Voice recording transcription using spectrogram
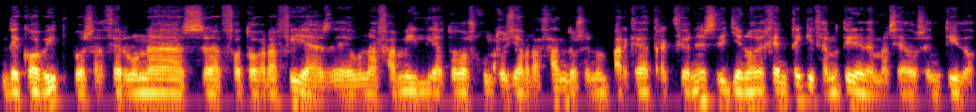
de, COVID, pues hacer unas eh, fotografías de una familia todos juntos y abrazándose en un parque de atracciones lleno de gente quizá no tiene demasiado sentido.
